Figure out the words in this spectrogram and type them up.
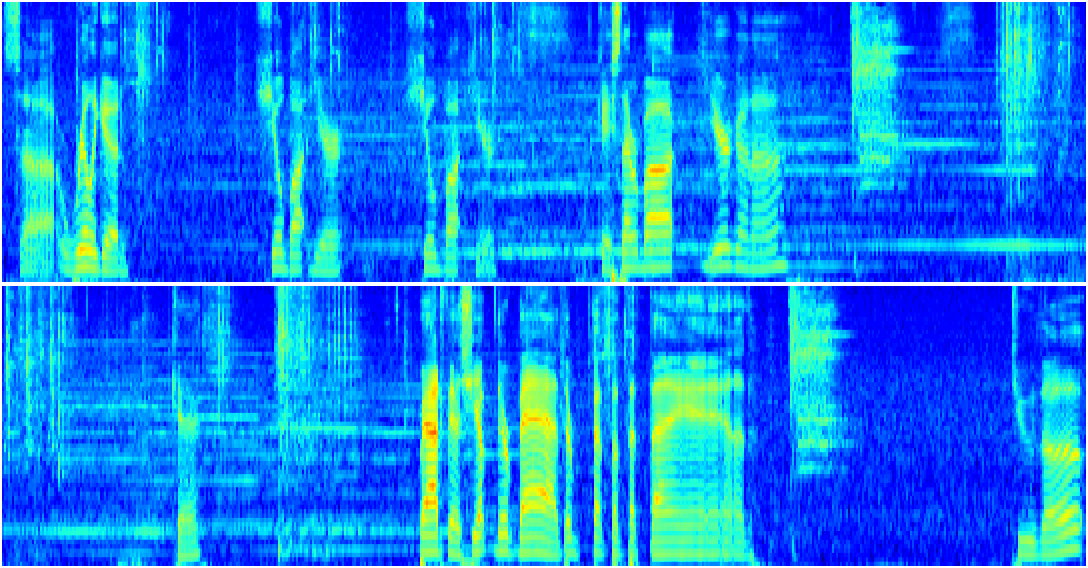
It's uh, really good. Shield bot here. Shield bot here. Okay, sniper bot, you're gonna. Okay. Bad fish. Yep, they're bad. They're bad to the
